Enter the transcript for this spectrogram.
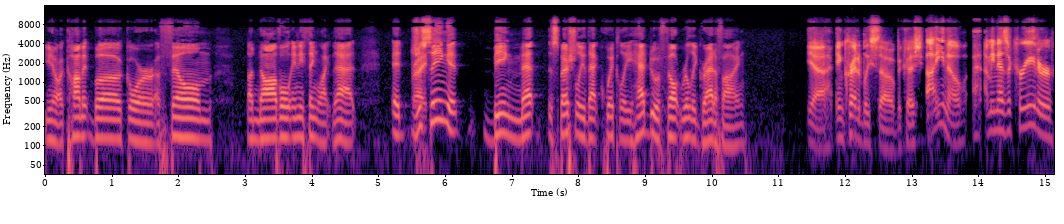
you know a comic book or a film, a novel, anything like that. It Right. just seeing it being met, especially that quickly, had to have felt really gratifying. Yeah, incredibly so because I, you know, I mean, as a creator,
